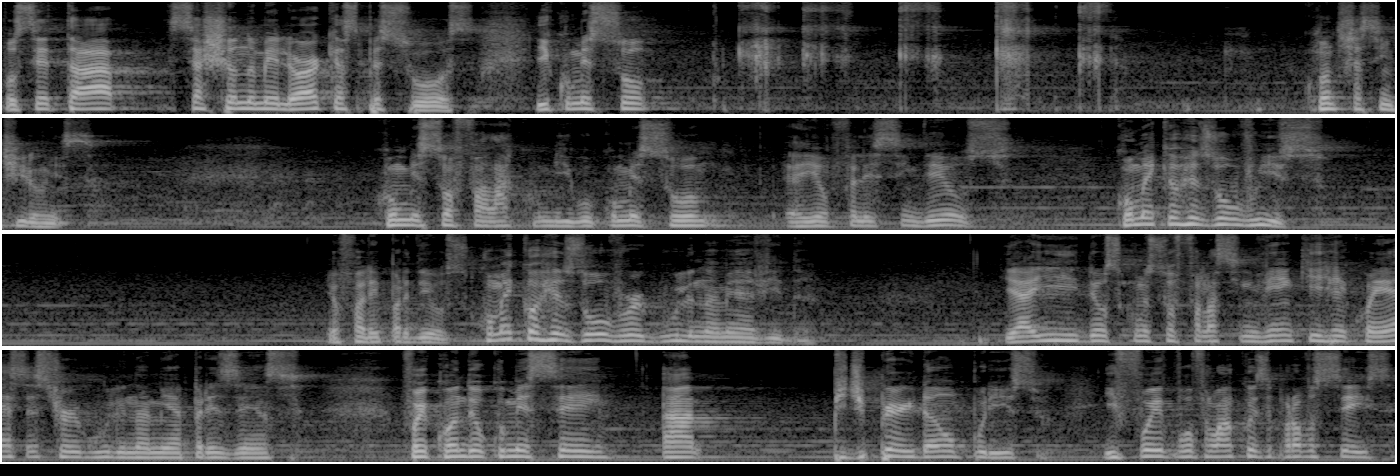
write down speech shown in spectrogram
você está se achando melhor que as pessoas, e começou. Quantos já sentiram isso? Começou a falar comigo, começou. Aí eu falei assim, Deus, como é que eu resolvo isso? eu falei para Deus: como é que eu resolvo o orgulho na minha vida? E aí Deus começou a falar assim: vem aqui, reconhece esse orgulho na minha presença. Foi quando eu comecei a pedir perdão por isso. E foi, vou falar uma coisa para vocês,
